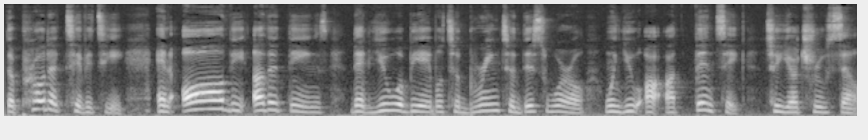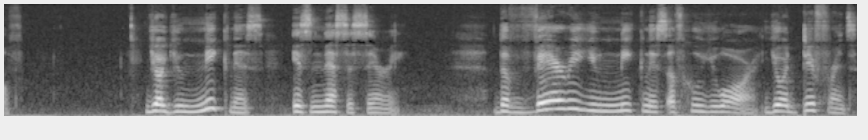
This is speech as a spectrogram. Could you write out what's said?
the productivity, and all the other things that you will be able to bring to this world when you are authentic to your true self. Your uniqueness is necessary. The very uniqueness of who you are, your difference,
